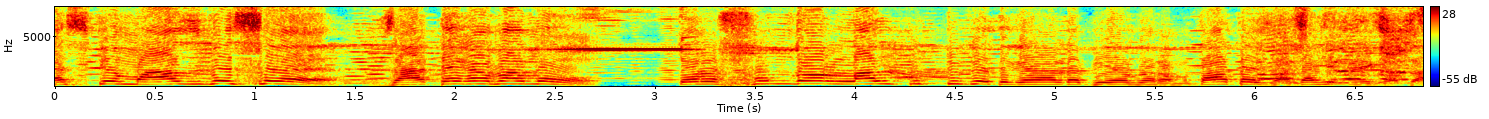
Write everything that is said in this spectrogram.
আজকে মাছ বেছে যা টাকা পামু তোর সুন্দর লাল টুকটুকে দেখে একটা বিয়ে করাম। তাড়াতাড়ি যা ডাকি নাই কথা।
